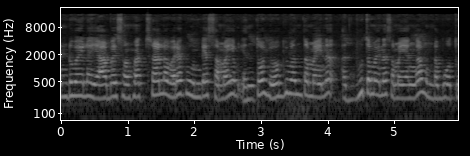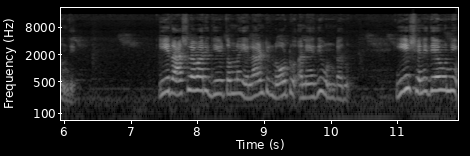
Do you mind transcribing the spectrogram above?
రెండు వేల యాభై సంవత్సరాల వరకు ఉండే సమయం ఎంతో యోగ్యవంతమైన అద్భుతమైన సమయంగా ఉండబోతుంది. ఈ రాశుల వారి జీవితంలో ఎలాంటి లోటు అనేది ఉండదు. ఈ శనిదేవుని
